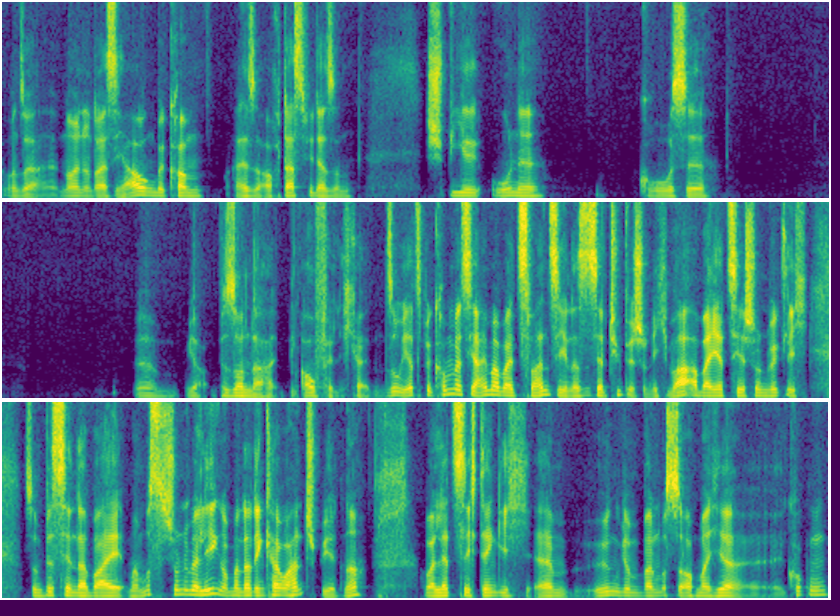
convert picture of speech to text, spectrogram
unsere 39 Augen bekommen. Also auch das wieder so ein Spiel ohne große ähm, ja, Besonderheiten, Auffälligkeiten. So, jetzt bekommen wir es ja einmal bei 20 und das ist ja typisch. Und ich war aber jetzt hier schon wirklich so ein bisschen dabei. Man muss schon überlegen, ob man da den Karo Hand spielt, ne? Aber letztlich denke ich, ähm, irgendwann musst du auch mal hier äh, gucken,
